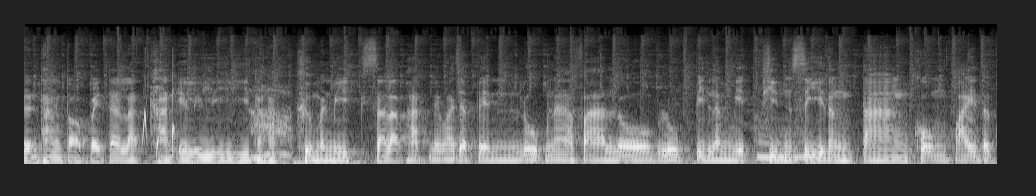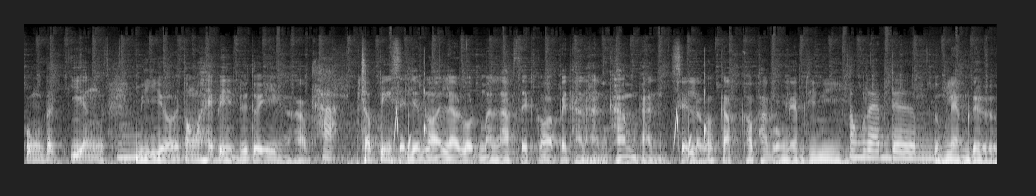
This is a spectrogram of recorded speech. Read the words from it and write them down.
ดินทางต่อไปตลาดขานเอลิลีนะครับ คือมันมีสารพัดไม่ว่าจะเป็นรูปหน้าฟาโรห์รูปพีระมิดหินสีต่างๆ โคมไฟตะกงตะเกียง มีเยอะต้องให้ไปเห็นด้วยตัวเองอะครับค่ะช้อปปิ้งเสร็จเรียบร้อยแล้วรถมารับเสร็จก็ไปทานอาหารค่ำกัน เสร็จแล้วก็กลับเข้าพักโรงแรมที่นี่ โรงแรมเดิม โรงแรมเดิม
